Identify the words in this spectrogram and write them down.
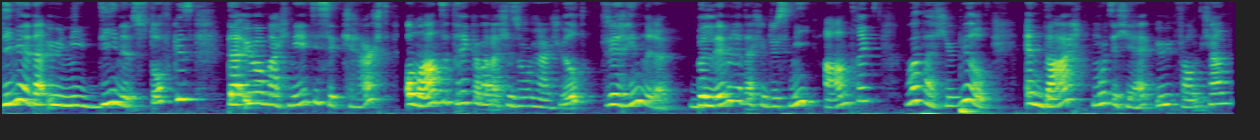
Dingen dat u niet dienen. Stofjes dat uw magnetische kracht om aan te trekken wat je zo graag wilt, verhinderen. Belemmeren dat je dus niet aantrekt wat dat je wilt. En daar moet jij u van gaan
